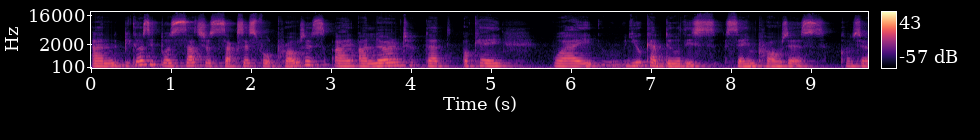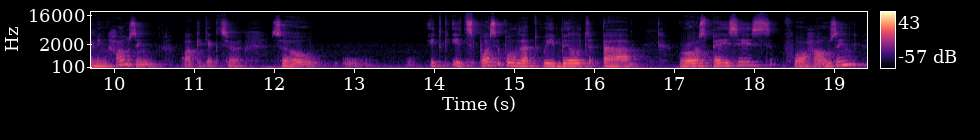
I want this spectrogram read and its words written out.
And because it was such a successful process, I, I learned that okay, why you can do this same process concerning housing architecture. So it, it's possible that we build uh, raw spaces for housing,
